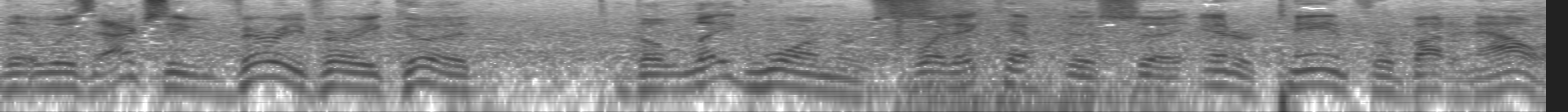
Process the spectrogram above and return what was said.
that was actually very, very good. The leg warmers. Boy, they kept us uh, entertained for about an hour.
